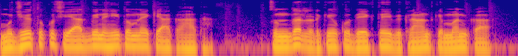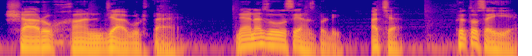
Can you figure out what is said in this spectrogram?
मुझे तो कुछ याद भी नहीं तुमने क्या कहा था। सुंदर लड़कियों को देखते ही विक्रांत के मन का शाहरुख खान जाग उठता है। नैना ज़ोर से हंस पड़ी। अच्छा फिर तो सही है।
